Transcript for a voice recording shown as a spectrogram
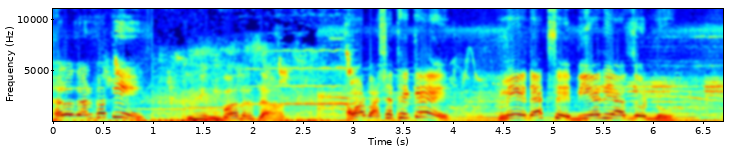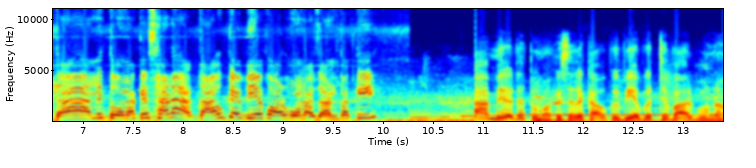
হ্যালো জান পাখি হুম বলো যান আমার বাসা থেকে মেয়ে দেখছে বিয়ে দেওয়ার জন্য। তা আমি তোমাকে ছাড়া কাউকে বিয়ে করব না জান পাখি আমি ওটা তোমাকে ছাড়া কাউকে বিয়ে করতে পারব না।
